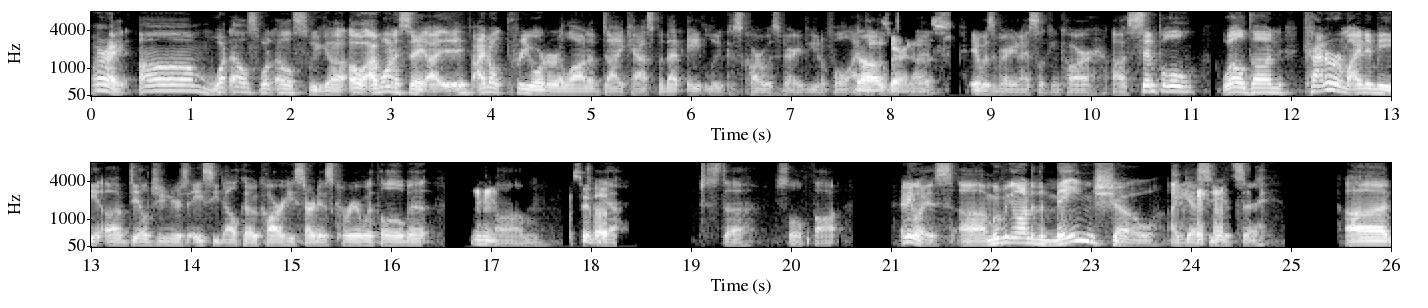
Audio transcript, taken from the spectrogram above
All right. Um, what else? What else we got? Oh, I want to say I, if I don't pre-order a lot of diecast, but that eight Lucas car was very beautiful. I Oh, thought it was very the- nice. It was a very nice looking car. Uh, simple, well done. Kind of reminded me of Dale Jr.'s AC Delco car he started his career with a little bit. Mhm. Um, I see so, that. yeah, just uh, just a little thought. Anyways, uh, moving on to the main show, I guess you could say. Uh,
